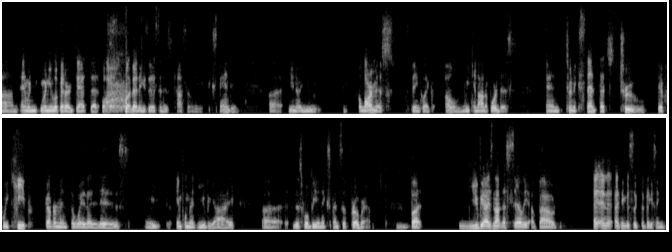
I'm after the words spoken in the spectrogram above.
Um, and when when you look at our debt that that exists and is constantly expanding, uh, you know, you alarmists think like, oh, we cannot afford this, and to an extent, that's true. If we keep government the way that it is and we implement UBI, uh, this will be an expensive program. Mm. But UBI is not necessarily about, and, and I think this is like the biggest thing.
